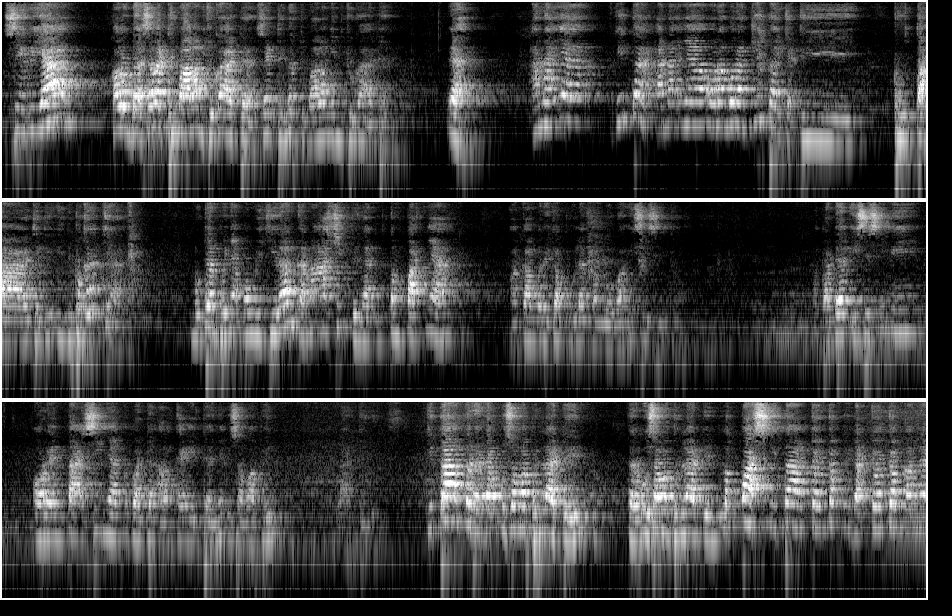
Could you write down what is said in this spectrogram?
Syria, kalau tidak salah di Malang juga ada. Saya dengar di Malang ini juga ada. Ya, anaknya kita, anaknya orang-orang kita jadi buta, jadi ini bekerja. Kemudian punya pemikiran karena asyik dengan tempatnya, maka mereka pulang membawa ISIS itu. Nah, padahal ISIS ini orientasinya kepada Al-Qaeda-nya Usama bin Laden. Kita terhadap Usama bin Laden, terhadap Usama bin Laden, lepas kita cocok tidak cocok karena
